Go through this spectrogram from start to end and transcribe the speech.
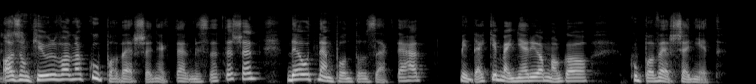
Azon kívül vannak kupa versenyek természetesen, de ott nem pontozzák. Tehát mindenki megnyeri a maga kupa versenyét.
